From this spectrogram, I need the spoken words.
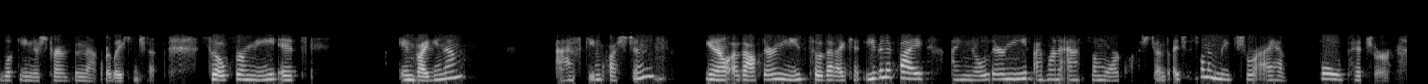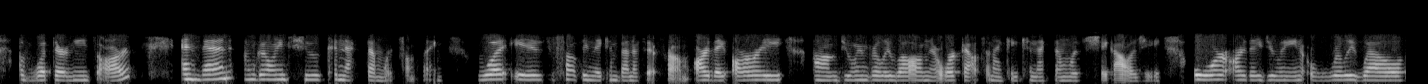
looking to strengthen that relationship. So for me, it's inviting them, asking questions, you know, about their needs so that I can even if I I know their need, I want to ask some more questions. I just want to make sure I have full picture of what their needs are and then I'm going to connect them with something. What is something they can benefit from? Are they already um, doing really well on their workouts and I can connect them with Shakeology? Or are they doing really well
